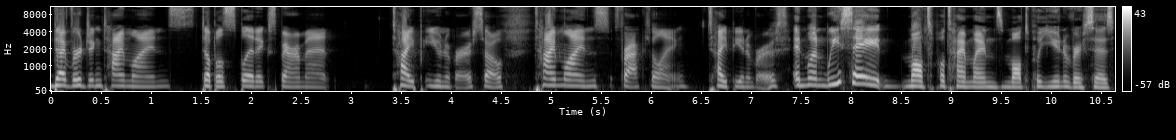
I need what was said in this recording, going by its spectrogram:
diverging timelines, double slit experiment type universe. So timelines fractaling type universe. And when we say multiple timelines, multiple universes,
